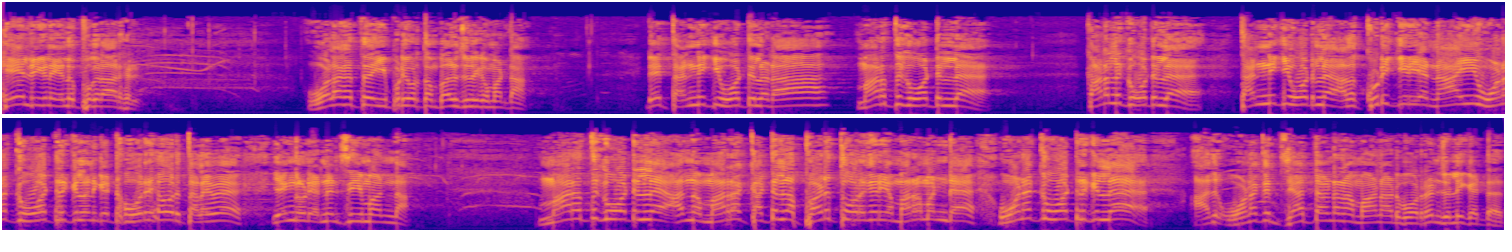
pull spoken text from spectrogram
கேள்விகளை எழுப்புகிறார்கள். உலகத்தில் இப்படி ஒருத்தன் பதில் சொல்லிக்க மாட்டான். டேய் தண்ணிக்கு ஓட்டு இல்லடா மரத்துக்கு ஓட்டு இல்ல கடலுக்கு ஓட்டு இல்ல தண்ணிக்கு ஓட்டு இல்ல அதை குடிக்கிறிய நாய் உனக்கு ஓட்டு இருக்குல்லன்னு கேட்ட ஒரே ஒரு தலைவர் எங்களுடைய அண்ணன் சீமான் தான். மரத்துக்கு ஓட்டு இல்ல. அந்த மர கட்டுல படுத்து உறங்குறிய மரமண்ட உனக்கு ஓட்டு இருக்குல்ல? அது உனக்கு சேத்தாண்ட நான் மாநாடு போடுறேன்னு சொல்லி கேட்டார்.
